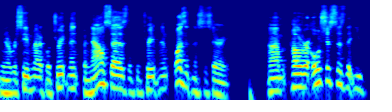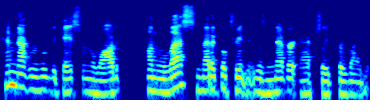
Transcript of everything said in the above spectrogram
you know received medical treatment, but now says that the treatment wasn't necessary. Um, however, OSHA says that you cannot remove the case from the log unless medical treatment was never actually provided.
